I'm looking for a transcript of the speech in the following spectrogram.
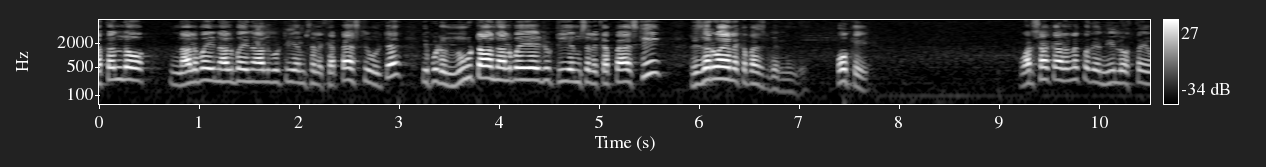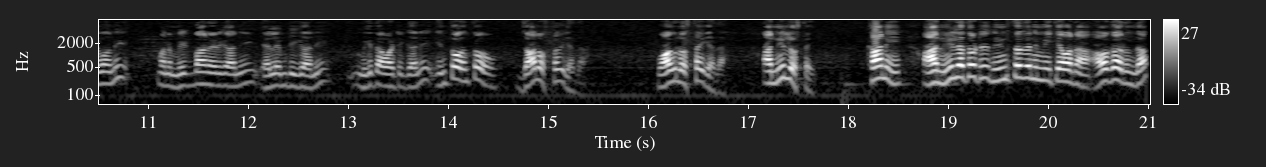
గతంలో నలభై నలభై నాలుగు టీఎంసీల కెపాసిటీ ఉంటే ఇప్పుడు నూట నలభై ఏడు టీఎంసీల కెపాసిటీ రిజర్వాయర్ల కెపాసిటీ పెరిగింది. ఓకే. వర్షాకాలంలో కొద్దిగా నీళ్ళు వస్తాయేమో అని మన మిడ్ మానేర్ కానీ ఎల్ఎండి కానీ మిగతా వాటికి కానీ ఎంతో ఎంతో జాలు వస్తుంది కదా. వాగులు వస్తాయి కదా. ఆ నీళ్ళు వస్తాయి. కానీ ఆ నీళ్ళతోటి నిండుతుందని మీకేమైనా అవగాహన ఉందా?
